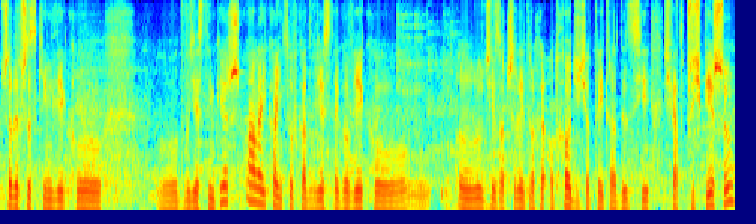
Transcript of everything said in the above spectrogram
przede wszystkim w wieku XXI, ale i końcówka XX wieku ludzie zaczęli trochę odchodzić od tej tradycji. Świat przyspieszył.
